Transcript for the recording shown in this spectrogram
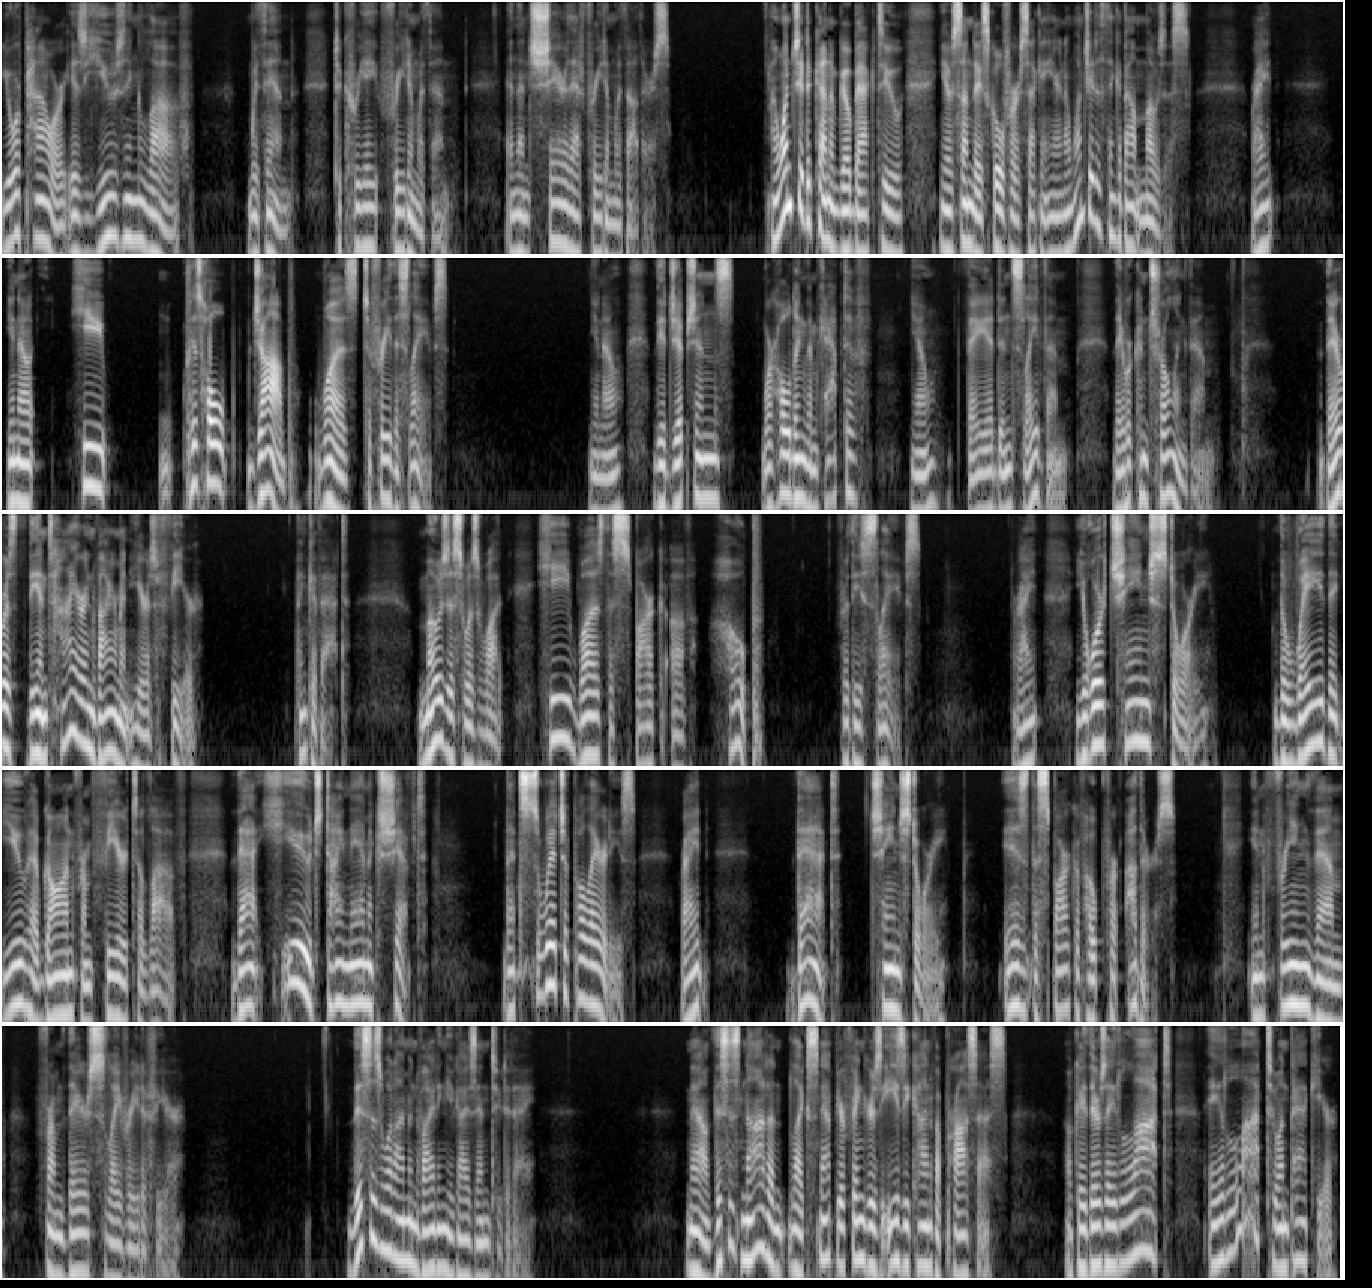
Your power is using love within to create freedom within and then share that freedom with others. I want you to kind of go back to, you know, Sunday school for a second here, and I want you to think about Moses, right? You know, he, his whole job was to free the slaves. You know, the Egyptians were holding them captive. You know, they had enslaved them, they were controlling them. There was the entire environment here is fear Think of that. Moses was what? He was the spark of hope for these slaves. Right? Your change story, the way that you have gone from fear to love, that huge dynamic shift, that switch of polarities, right? That change story is the spark of hope for others in freeing them from their slavery to fear. This is what I'm inviting you guys into today. Now, this is not a like snap your fingers easy kind of a process. Okay, there's a lot, a lot to unpack here.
